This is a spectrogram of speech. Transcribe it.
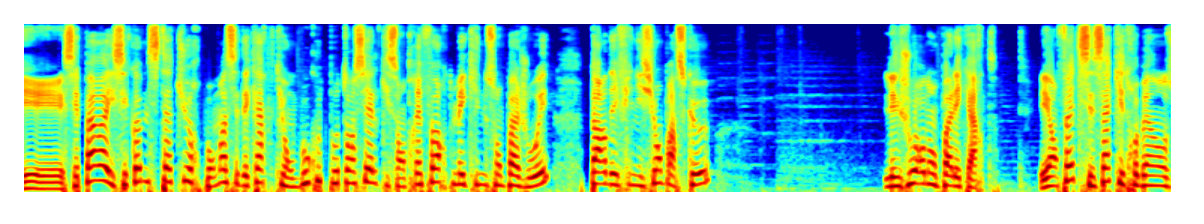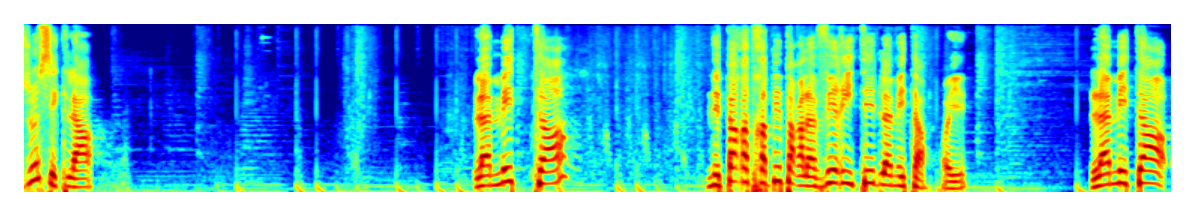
Et c'est pareil, c'est comme stature. Pour moi, c'est des cartes qui ont beaucoup de potentiel, qui sont très fortes, mais qui ne sont pas jouées, par définition, parce que les joueurs n'ont pas les cartes. Et en fait, c'est ça qui est trop bien dans ce jeu, c'est que là, la méta n'est pas rattrapée par la vérité de la méta, voyez La méta,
